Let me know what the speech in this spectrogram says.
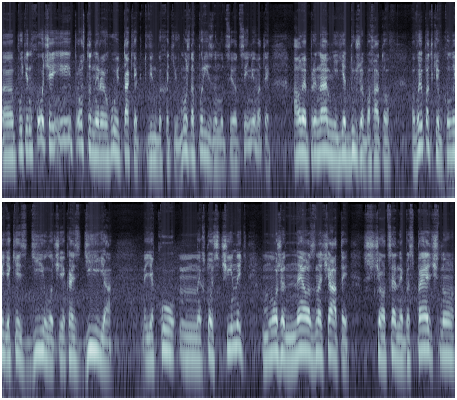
е, Путін хоче і просто не реагують так, як він би хотів. Можна по-різному це оцінювати, але принаймні є дуже багато випадків, коли якесь діло чи якась дія, яку хтось чинить, може не означати, що це небезпечно,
